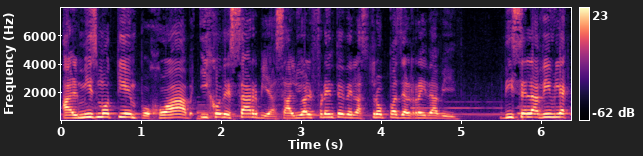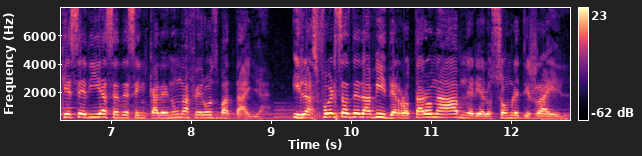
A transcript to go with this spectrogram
Al mismo tiempo, Joab, hijo de Sarbia, salió al frente de las tropas del rey David. Dice la Biblia que ese día se desencadenó una feroz batalla. Y las fuerzas de David derrotaron a Abner y a los hombres de Israel.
